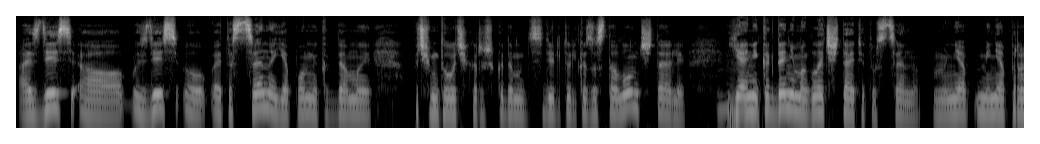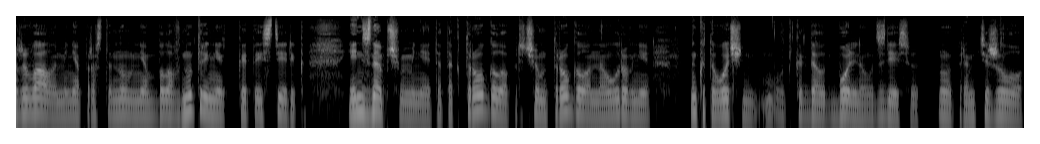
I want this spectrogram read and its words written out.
А здесь, а, здесь а, эта сцена, я помню, когда мы, почему-то очень хорошо, когда мы сидели только за столом, читали, mm-hmm. я никогда не могла читать эту сцену. Меня, меня прорывало, меня просто, ну, у меня была внутренняя какая-то истерика. Я не знаю, почему меня это так трогало, причем трогало на уровне, ну, как-то очень, вот когда вот больно вот здесь вот, ну, вот прям тяжело.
